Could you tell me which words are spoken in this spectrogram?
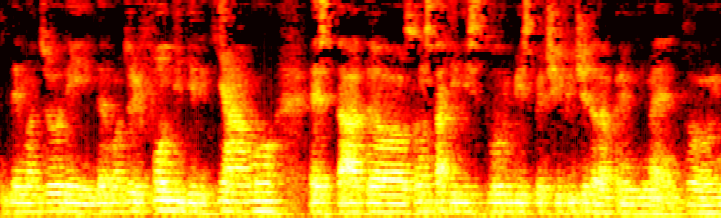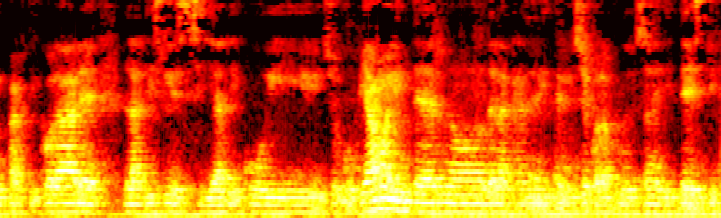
dei maggiori, delle maggiori fonti di richiamo stato, sono stati disturbi specifici dell'apprendimento, in particolare la dislessia di cui ci occupiamo all'interno della casa editrice con la produzione di testi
